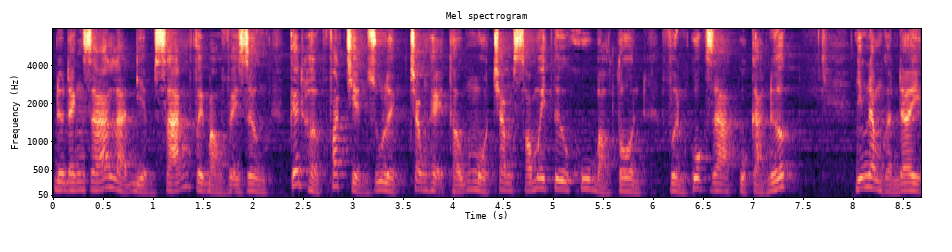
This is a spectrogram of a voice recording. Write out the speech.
được đánh giá là điểm sáng về bảo vệ rừng, kết hợp phát triển du lịch trong hệ thống 164 khu bảo tồn, vườn quốc gia của cả nước. Những năm gần đây,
